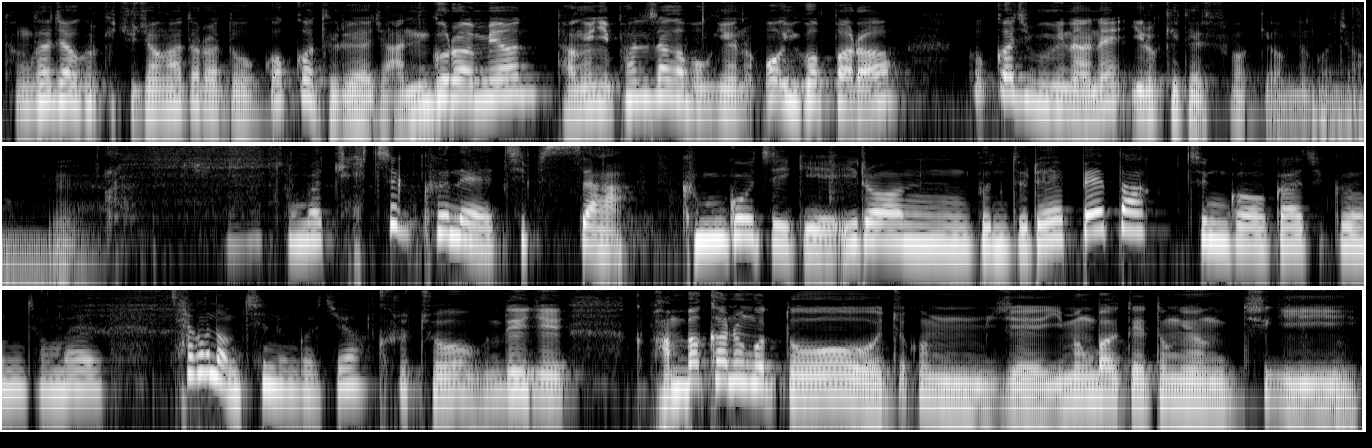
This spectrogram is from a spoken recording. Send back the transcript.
당사자가 그렇게 주장하더라도 꺾어 드려야죠. 안 그러면 당연히 판사가 보기에는 어 이것 봐라 끝까지 부인하네 이렇게 될 수밖에 없는 거죠. 예. 정말 최측근의 집사, 금고지기 이런 분들의 빼박 증거가 지금 정말 차고 넘치는 거죠. 그렇죠. 근데 이제 그 반박하는 것도 조금 이제 이명박 대통령 측이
